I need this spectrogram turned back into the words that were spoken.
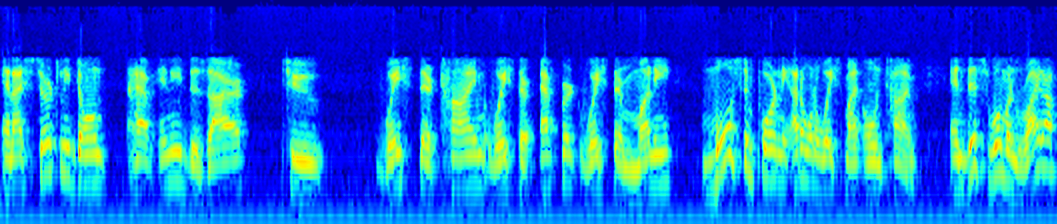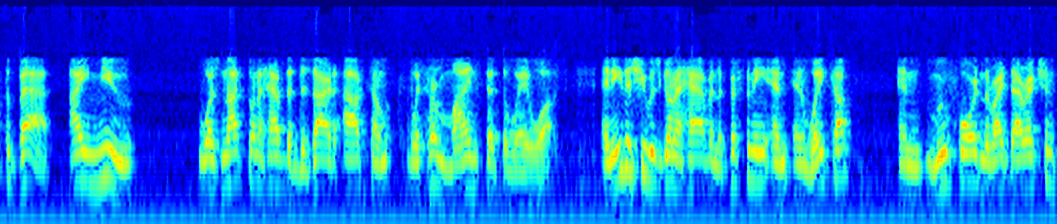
and I certainly don't have any desire to waste their time, waste their effort, waste their money. Most importantly, I don't want to waste my own time. And this woman, right off the bat, I knew was not going to have the desired outcome with her mindset the way it was. And either she was going to have an epiphany and, and wake up and move forward in the right direction,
